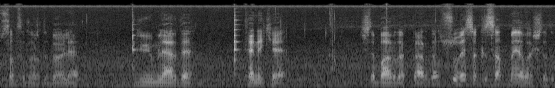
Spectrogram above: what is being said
satılırdı böyle güğümlerde, teneke, işte bardaklarda su ve sakız satmaya başladık.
